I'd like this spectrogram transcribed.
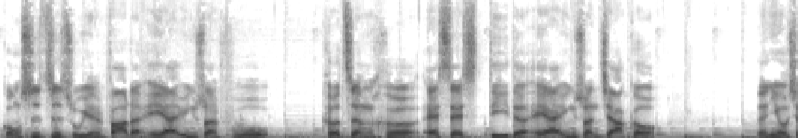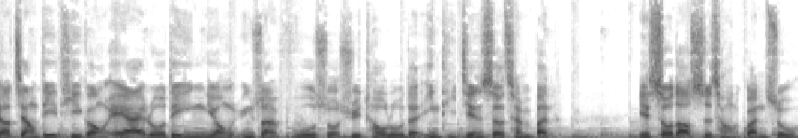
公司自主研发的 AI 运算服务可整合 SSD 的 AI 运算架构，能有效降低提供 AI 落地应用运算服务所需投入的硬体建设成本，也受到市场的关注。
